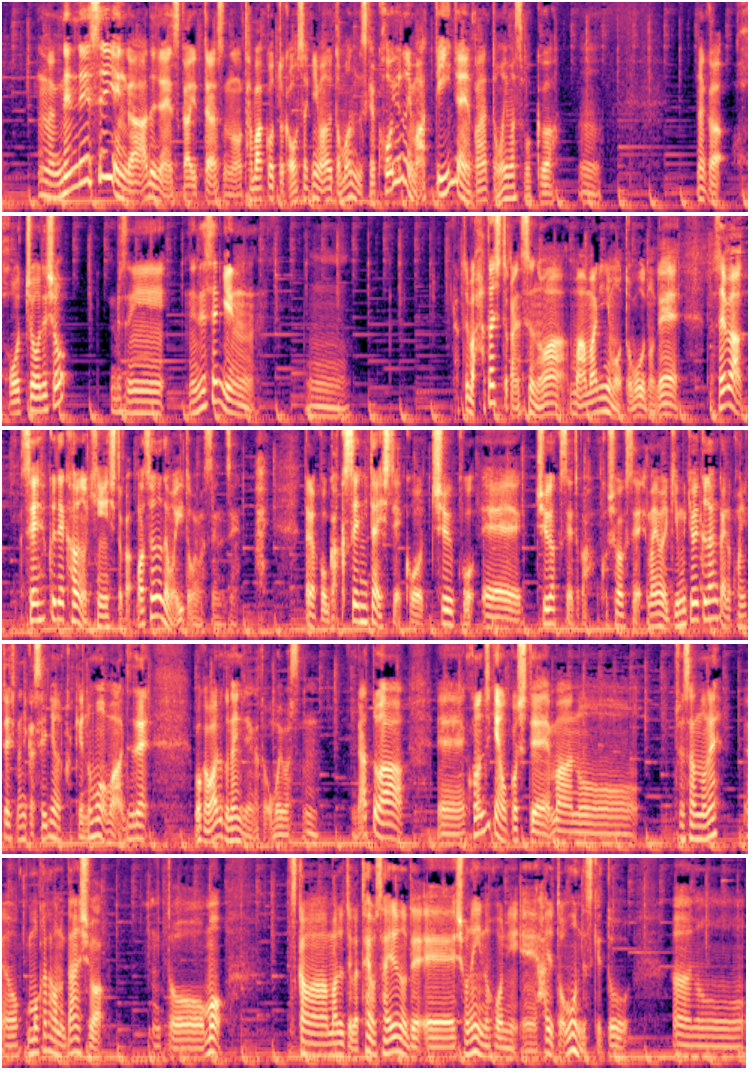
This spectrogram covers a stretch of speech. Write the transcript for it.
年齢制限があるじゃないですか。言ったらそのタバコとかお酒にもあると思うんですけどこういうのにもあっていいんじゃないのかなと思います僕は。うん。なんか包丁でしょ？別に年齢制限うん。例えば二十歳とかにするのは、まあ、あまりにもと思うので例えば制服で買うの禁止とか、まあ、そういうのでもいいと思います全然。はい。だからこう学生に対してこう中高、えー、中学生とか小学生、まあ、いわゆる義務教育段階の子に対して何か制限をかけるのも、まあ、全然僕は悪くないんじゃないかと思います。うん、であとは、えー、この事件を起こして、まああの中3のね、もう片方の男子は、うんと、もう捕まるというか逮捕されるので、えー、少年院の方に、えー、入ると思うんですけど、あの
